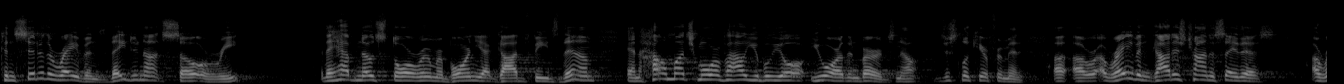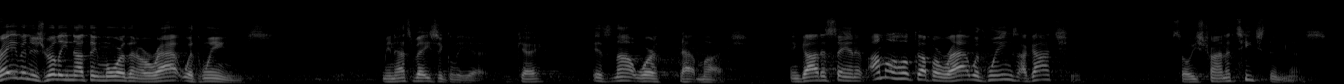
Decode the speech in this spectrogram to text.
Consider the ravens. They do not sow or reap. They have no storeroom or barn, yet God feeds them. And how much more valuable you are than birds. Now, just look here for a minute. A, a raven, God is trying to say this. A raven is really nothing more than a rat with wings. I mean, that's basically it, okay? It's not worth that much. And God is saying, if I'm going to hook up a rat with wings, I got you. So he's trying to teach them this.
